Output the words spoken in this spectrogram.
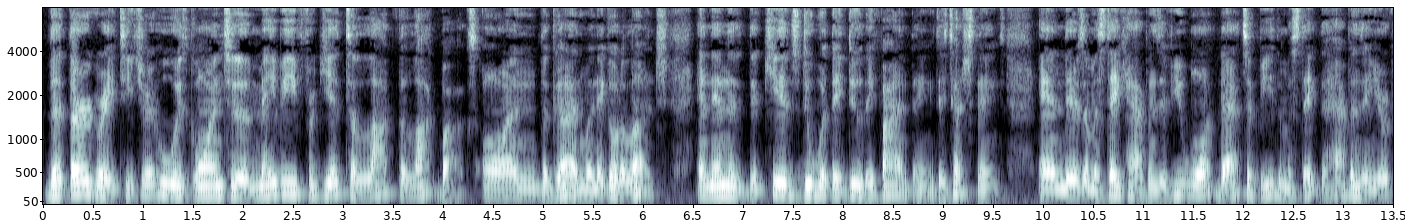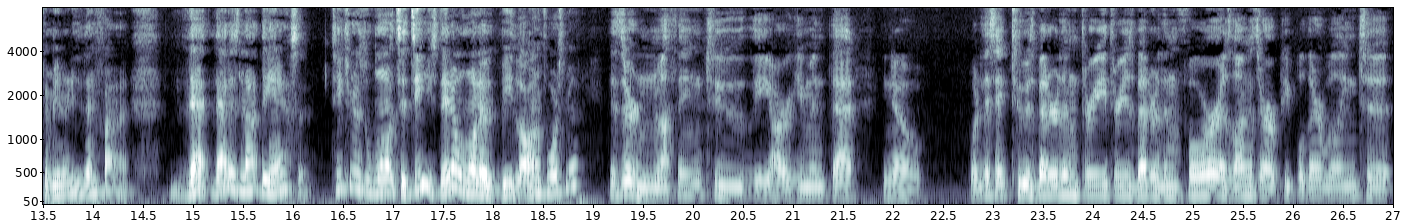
the third grade teacher who is going to maybe forget to lock the lockbox on the gun when they go to lunch and then the, the kids do what they do, they find things, they touch things and there's a mistake happens. If you want that to be the mistake that happens in your community, then fine. That that is not the answer. Teachers want to teach. They don't want to be law enforcement. Is there nothing to the argument that, you know, what do they say? Two is better than three, three is better than four, as long as there are people there willing to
